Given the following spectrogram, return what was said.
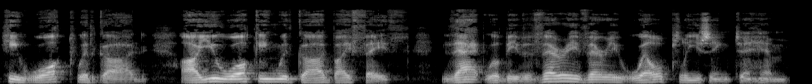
he walked with God. Are you walking with God by faith? That will be very, very well pleasing to him.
